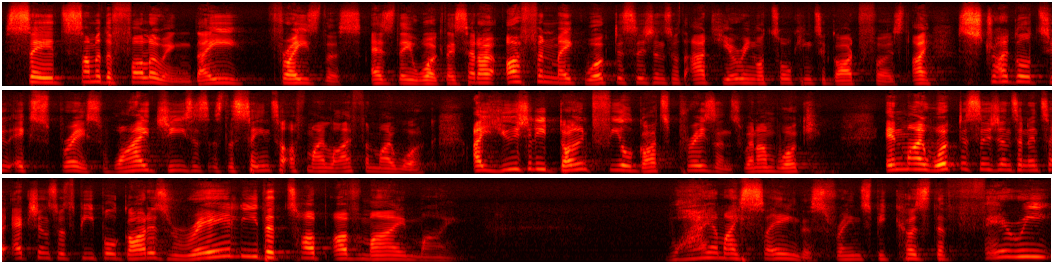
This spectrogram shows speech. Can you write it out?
said some of the following. They phrased this as they work. They said, I often make work decisions without hearing or talking to God first. I struggle to express why Jesus is the center of my life and my work. I usually don't feel God's presence when I'm working. In my work decisions and interactions with people, God is rarely the top of my mind. Why am I saying this, friends? Because the very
